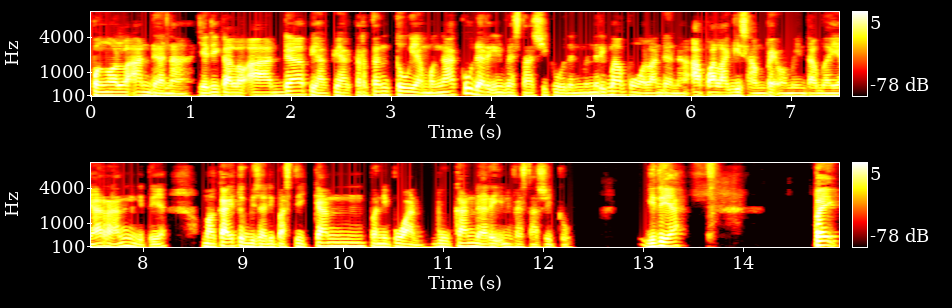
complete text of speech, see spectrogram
pengelolaan dana. Jadi kalau ada pihak-pihak tertentu yang mengaku dari investasiku dan menerima pengelolaan dana, apalagi sampai meminta bayaran gitu ya, maka itu bisa dipastikan penipuan, bukan dari investasiku. Gitu ya. Baik,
